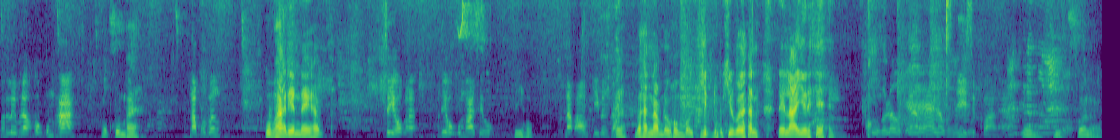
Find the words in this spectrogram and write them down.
มันลืมแล้วหกกุมภาหกกุมภานับเอาเบิ้งกุมภาเดือนไหนครับสี่หกนะที่หกกุมภาสี่หกสี่หก นับเอากี่เป็นสาเออบ่ทันนำดอกผมบ่คิดบ่คิดว่าท่านได้หลายอยู่นี่อยู่กับเราแต่เราบ่ทันยี่สิบกว่าแล้วเออนี่ก็แล้วครับ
